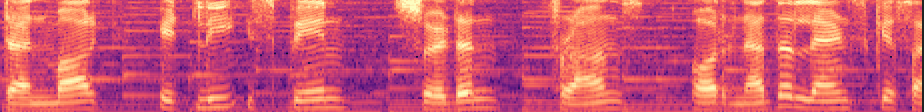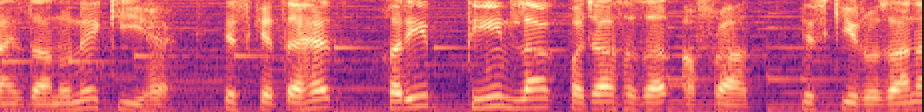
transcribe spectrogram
Denmark Italy, Spain, Sweden, France اور نیدرلینڈز کے سائنسدانوں نے کی ہے۔ اس کے تحت قریب تین لاکھ پچاس ہزار افراد۔ اس کی روزانہ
